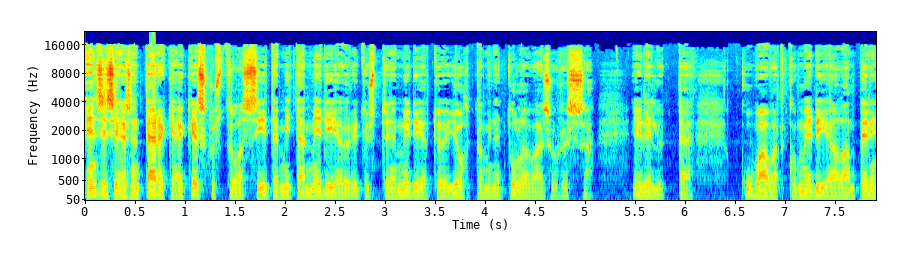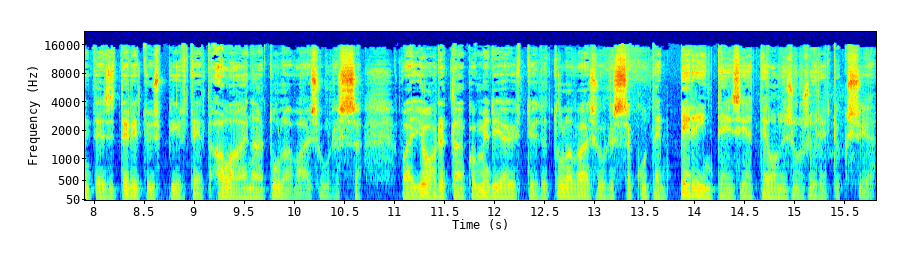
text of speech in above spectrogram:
ensisijaisen tärkeää keskustella siitä, mitä mediayritysten ja mediatyön johtaminen tulevaisuudessa edellyttää. Kuvaavatko media-alan perinteiset erityispiirteet alaa enää tulevaisuudessa vai johdetaanko mediayhtiöitä tulevaisuudessa kuten perinteisiä teollisuusyrityksiä?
